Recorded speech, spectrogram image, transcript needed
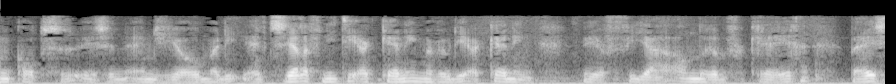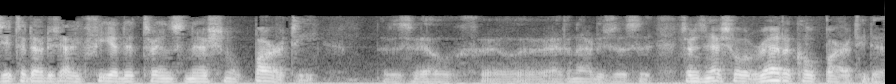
NCOTS is een NGO, maar die heeft zelf niet die erkenning, maar we hebben die erkenning weer via anderen verkregen. Wij zitten daar dus eigenlijk via de Transnational Party. Dat is heel, heel eigenaardig. Dus de Transnational Radical Party, de,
